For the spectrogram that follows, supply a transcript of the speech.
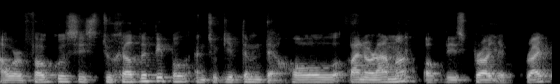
our focus is to help the people and to give them the whole panorama of this project, right?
